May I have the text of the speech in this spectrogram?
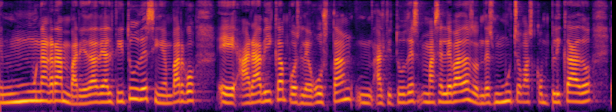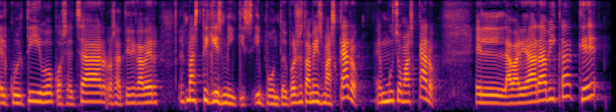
en una gran variedad de altitudes, sin embargo, eh, arábica pues le gustan mm, altitudes más elevadas donde es mucho más complicado el cultivo, cosechar, o sea, tiene que haber, es más tiquismiquis y punto. Y por eso también es más caro, es mucho más caro la variedad arábica que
